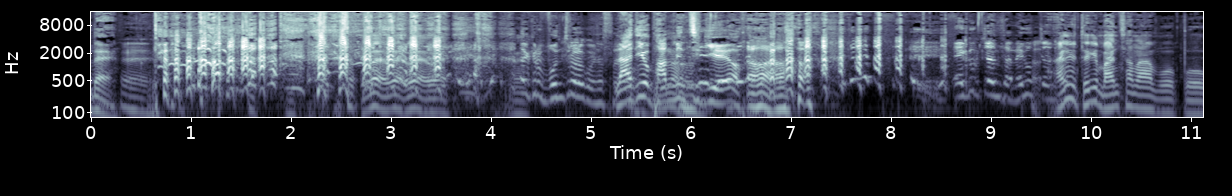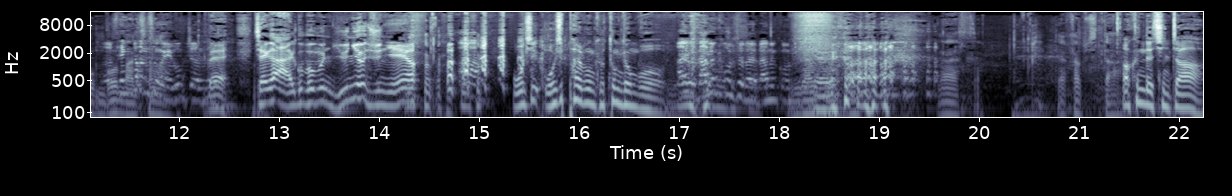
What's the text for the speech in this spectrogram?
네. 네. 왜 왜 왜 왜, 아, 그럼 뭔 줄 알고 오셨어요? 라디오 반민특이에요. 아, 아. 애국전선, 애국전선. 아니 되게 많잖아 뭐 뭐 뭐 어, 생방송 많잖아. 애국전선. 네. 제가 알고 보면 윤여준이에요. 50 58분 교통정보. 아니 나는 꼼수다, 나는 꼼수. 알았어. 자 갑시다. 아 근데 진짜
